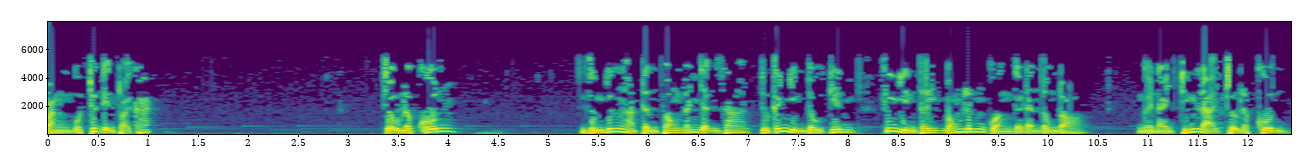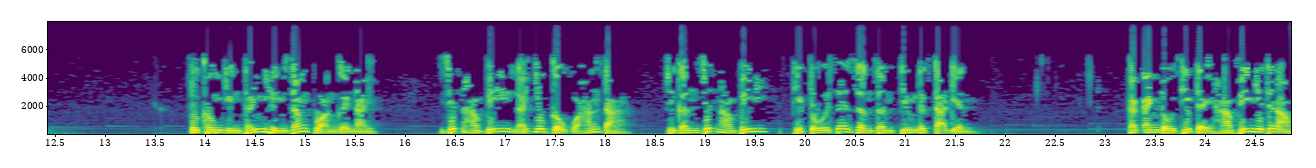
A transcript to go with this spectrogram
bằng một chiếc điện thoại khác. Triệu Lập Khôn. Dường như Hạ Thần Phong đã nhận ra từ cái nhìn đầu tiên khi nhìn thấy bóng lưng của người đàn ông đó. Người này chính là Triệu Lập Khôn. Tôi không nhìn thấy hình dáng của người này. Giết Hà Vĩ là yêu cầu của hắn ta. Chỉ cần giết Hà Vĩ Thì tôi sẽ dần dần tìm được tạ điển. Các anh đổi thi thể Hà Vĩ như thế nào?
